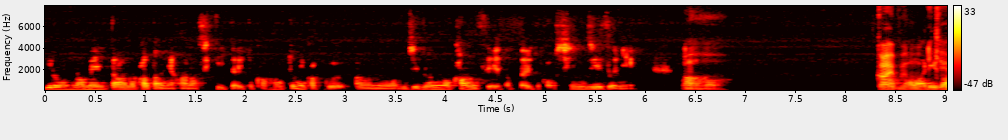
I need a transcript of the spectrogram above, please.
いろんなメンターの方に話聞いたりとか、もうとにかくあの自分の感性だったりとかを信じずに、あの外部周りが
